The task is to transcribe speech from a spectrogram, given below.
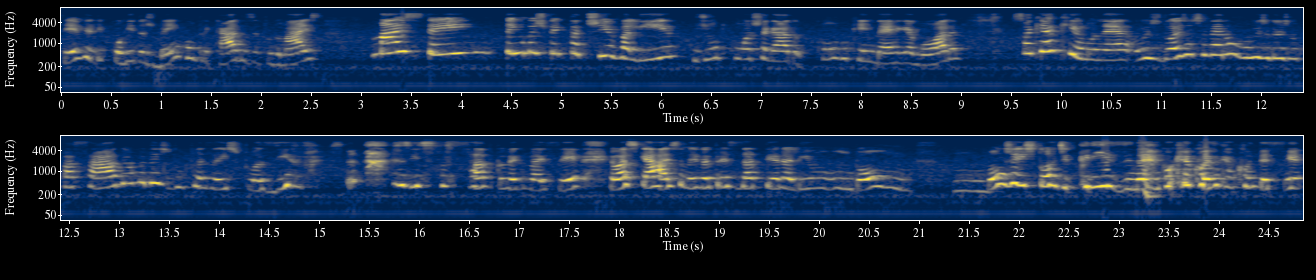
teve ali corridas bem complicadas e tudo mais, mas tem, tem uma expectativa ali, junto com a chegada com o Huckenberg agora. Só que é aquilo, né? Os dois já tiveram rusgas no passado, é uma das duplas explosivas. a gente não sabe como é que vai ser. Eu acho que a Haas também vai precisar ter ali um, um bom um bom gestor de crise, né? Qualquer coisa que acontecer,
